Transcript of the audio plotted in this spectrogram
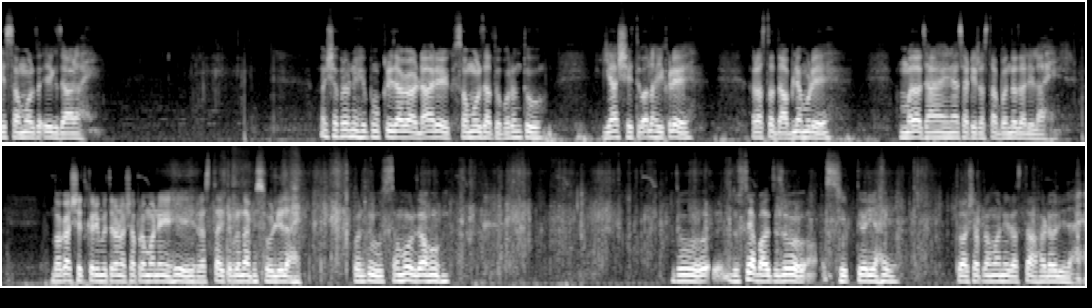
हे समोरचं एक झाड आहे. अशाप्रमाणे ही मोकळी जागा डायरेक्ट समोर जातो. परंतु या शेतवाला इकडे रस्ता दाबल्यामुळे मला जाण्या येण्यासाठी रस्ता बंद झालेला आहे. बघा शेतकरी मित्रांनो अशाप्रमाणे हे रस्ता इथपर्यंत आम्ही सोडलेला आहे. परंतु समोर जाऊन जो दुसऱ्या बाजूचा जो शेतकरी आहे तो अशाप्रमाणे रस्ता हडवलेला आहे.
